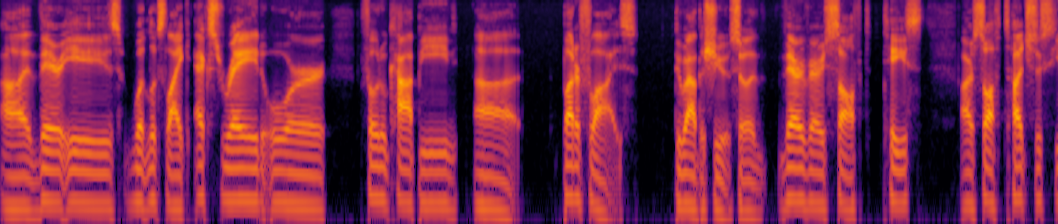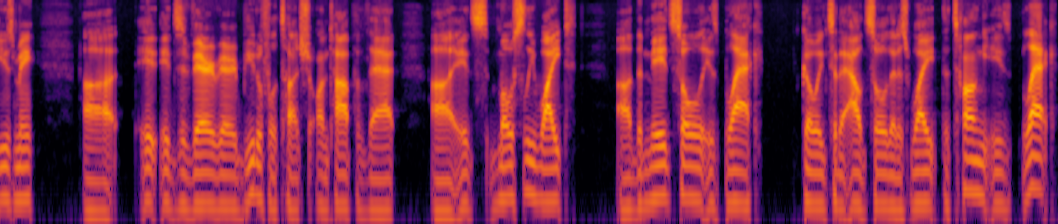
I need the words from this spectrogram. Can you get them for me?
uh, there is what looks like X-rayed or photocopied uh, butterflies throughout the shoe. So very very soft taste or soft touch, excuse me. It, it's a very very beautiful touch. On top of that, it's mostly white. Uh, the midsole is black, going to the outsole that is white. The tongue is black,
